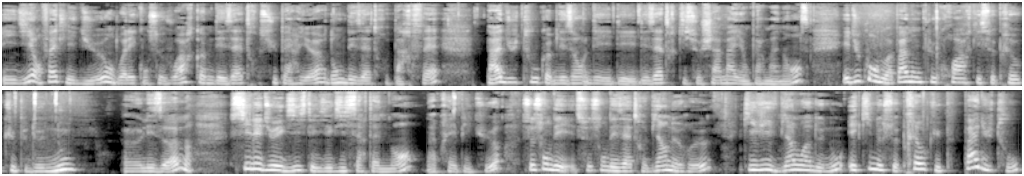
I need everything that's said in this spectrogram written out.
Et il dit en fait les dieux, on doit les concevoir comme des êtres supérieurs, donc des êtres parfaits, pas du tout comme des, êtres qui se chamaillent en permanence. Et du coup, on ne doit pas non plus croire qu'ils se préoccupent de nous, euh, les hommes. Si les dieux existent, et ils existent certainement, d'après Épicure, ce sont, des, ce sont des êtres bien heureux, qui vivent bien loin de nous et qui ne se préoccupent pas du tout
